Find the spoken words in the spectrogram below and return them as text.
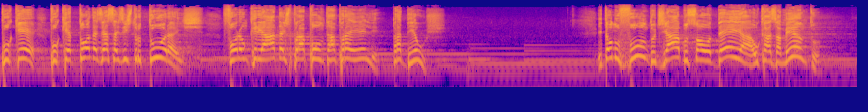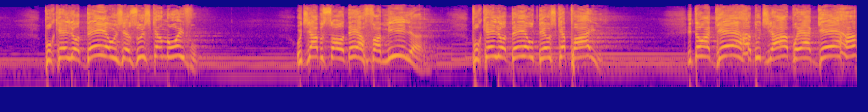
Por quê? Porque todas essas estruturas foram criadas para apontar para ele, para Deus. Então, no fundo, o diabo só odeia o casamento porque ele odeia o Jesus que é noivo. O diabo só odeia a família porque ele odeia o Deus que é pai. Então a guerra do diabo é a guerra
